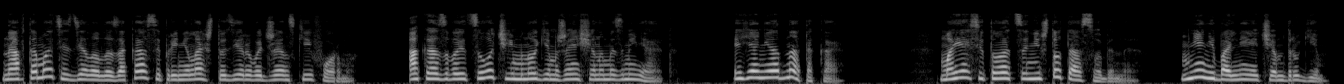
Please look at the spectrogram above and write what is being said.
На автомате сделала заказ и принялась штудировать женские формы. Оказывается, очень многим женщинам изменяют. И я не одна такая. Моя ситуация не что-то особенное. Мне не больнее, чем другим.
